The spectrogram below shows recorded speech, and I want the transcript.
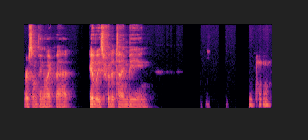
or something like that. At least for the time being. Okay.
